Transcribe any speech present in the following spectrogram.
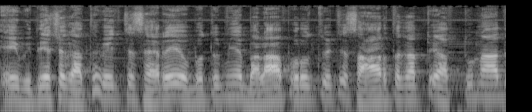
ඒ විදේශ ගත වෙච්ච සැරේ ඔබතුමිය බලාපොරොත්තු වෙච්ච සාර්ථකත්වය අත්වනාද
